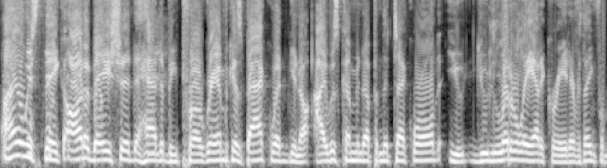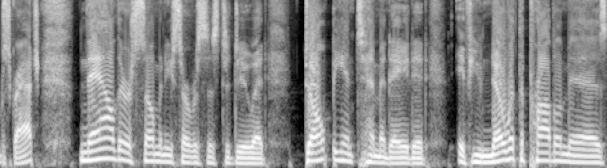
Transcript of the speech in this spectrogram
I always think automation had to be programmed because back when, you know, I was coming up in the tech world, you you literally had to create everything from scratch. Now there are so many services to do it. Don't be intimidated. If you know what the problem is,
